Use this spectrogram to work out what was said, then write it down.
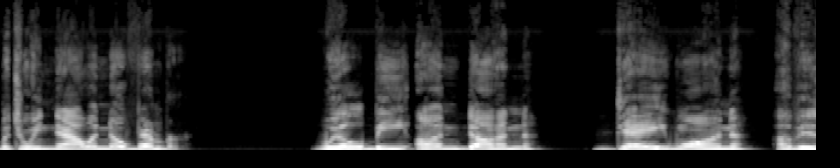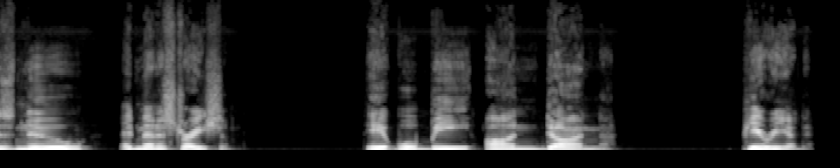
between now and November will be undone day one of his new administration. It will be undone. Period.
